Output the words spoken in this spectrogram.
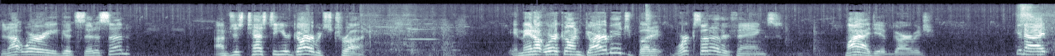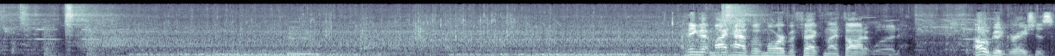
Do not worry, good citizen. I'm just testing your garbage truck. It may not work on garbage, but it works on other things. My idea of garbage. Good night. I think that might have a more of effect than I thought it would. Oh, good gracious.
